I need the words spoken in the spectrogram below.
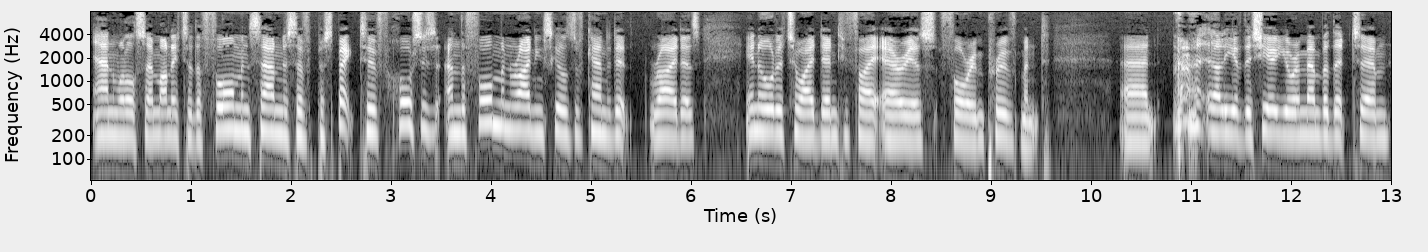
and will also monitor the form and soundness of prospective horses and the form and riding skills of candidate riders in order to identify areas for improvement. And earlier this year, you remember that um,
